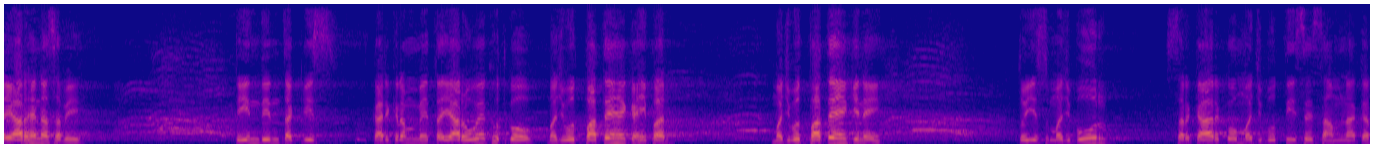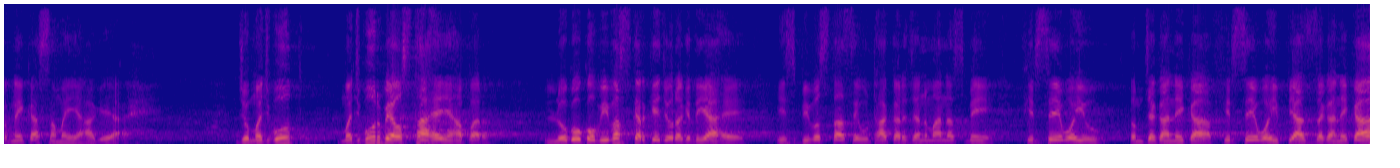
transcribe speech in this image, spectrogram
तैयार है ना सभी? तीन दिन तक इस कार्यक्रम में तैयार हुए, खुद को मज़बूत पाते हैं कहीं पर? मज़बूत पाते हैं कि नहीं? तो इस मजबूर सरकार को मजबूती से सामना करने का समय आ गया है। जो मज़बूत, मजबूर व्यवस्था है यहाँ पर, लोगों को विवश करके जो रख दिया है, इस व्यवस्था से उठाकर जनमानस में फिर से वही दम जगाने का, फिर से वही प्यास जगाने का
